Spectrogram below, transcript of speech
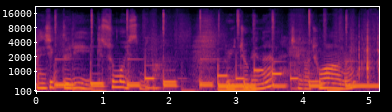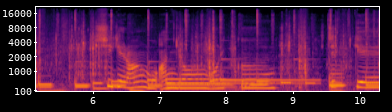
간식들이 이렇게 숨어 있습니다. 그리고 이쪽에는 제가 좋아하는 시계랑 뭐 안경, 머리끈, 집게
